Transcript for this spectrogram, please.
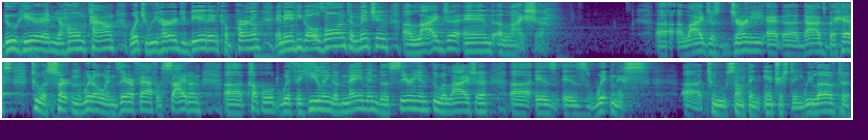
do here in your hometown what we heard you did in Capernaum. And then he goes on to mention Elijah and Elisha uh, Elijah's journey at uh, God's behest to a certain widow in Zarephath of Sidon, uh, coupled with the healing of Naaman the Syrian through Elijah, uh, is, is witness. Uh, to something interesting. We love to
